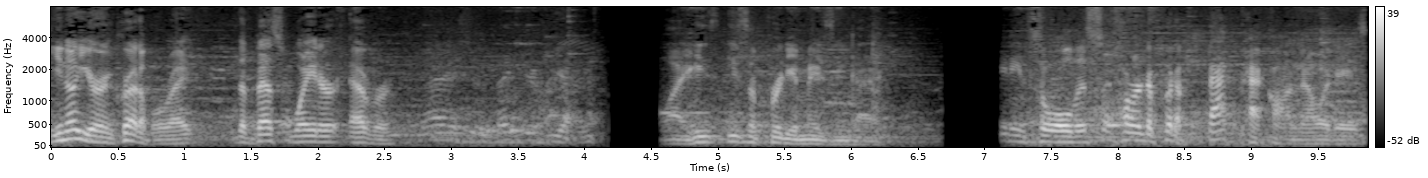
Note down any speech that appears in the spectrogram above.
You know you're incredible, right? The best waiter ever. Why, he's, he's a pretty amazing guy. Getting so old, it's so hard to put a backpack on nowadays.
